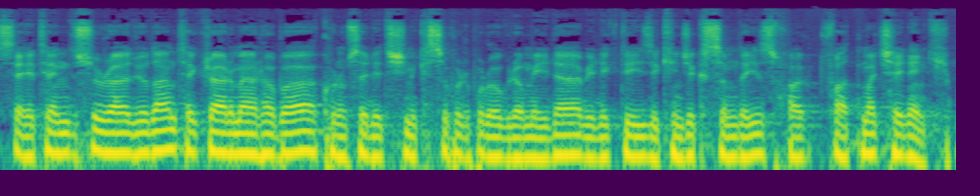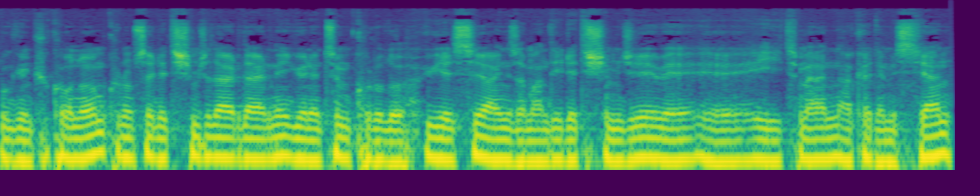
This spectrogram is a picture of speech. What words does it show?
ST Endüstri Radyo'dan tekrar merhaba. Kurumsal İletişim 2.0 programıyla birlikteyiz. İkinci kısımdayız. Fatma Çelenk bugünkü konuğum. Kurumsal İletişimciler Derneği Yönetim Kurulu üyesi. Aynı zamanda iletişimci ve e, eğitmen, akademisyen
